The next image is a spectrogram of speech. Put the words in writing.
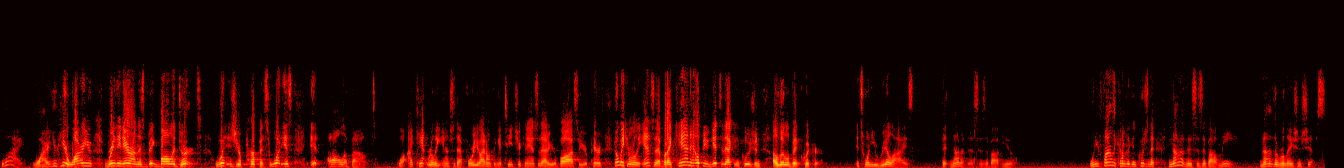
why. Why are you here? Why are you breathing air on this big ball of dirt? What is your purpose? What is it all about? Well, I can't really answer that for you. I don't think a teacher can answer that, or your boss, or your parents. Nobody can really answer that, but I can help you get to that conclusion a little bit quicker. It's when you realize that none of this is about you. When you finally come to the conclusion that none of this is about me, none of the relationships,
